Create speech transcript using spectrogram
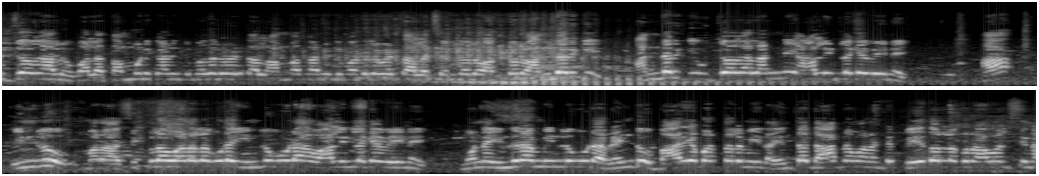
ఉద్యోగాలు వాళ్ళ తమ్ముని కాడి నుంచి మొదలు పెడితే వాళ్ళ అమ్మ కాడి నుంచి మొదలు పెడితే వాళ్ళ చెల్లెలు అక్కలు అందరికి అందరికి ఉద్యోగాలు అన్ని వాళ్ళ ఇంట్లోకే పోయినాయి. ఆ ఇండ్లు మన సిక్కులవాడలో కూడా ఇండ్లు కూడా వాళ్ళ ఇంట్లోకే పోయినాయి. మొన్న ఇందిరమ్మ ఇండ్లు కూడా రెండు భార్య భర్తల మీద ఎంత దారుణం అని అంటే పేదోళ్ళకు రావాల్సిన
